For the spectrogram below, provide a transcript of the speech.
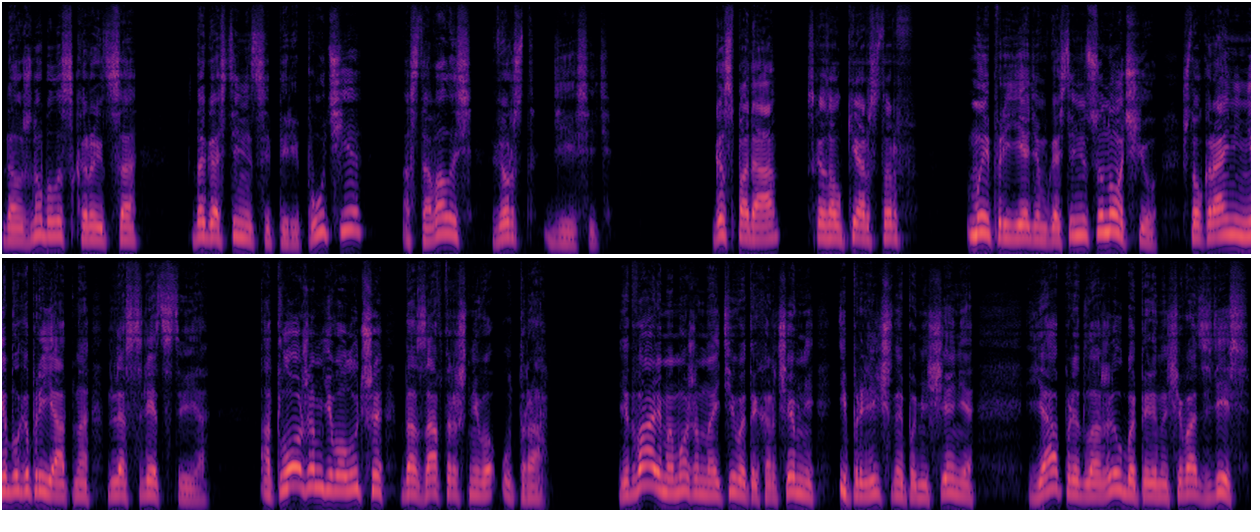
должно было скрыться. До гостиницы «Перепутье» оставалось верст десять. «Господа», — сказал Керсторф, — «мы приедем в гостиницу ночью, что крайне неблагоприятно для следствия. Отложим его лучше до завтрашнего утра». Едва ли мы можем найти в этой харчевне и приличное помещение. Я предложил бы переночевать здесь,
